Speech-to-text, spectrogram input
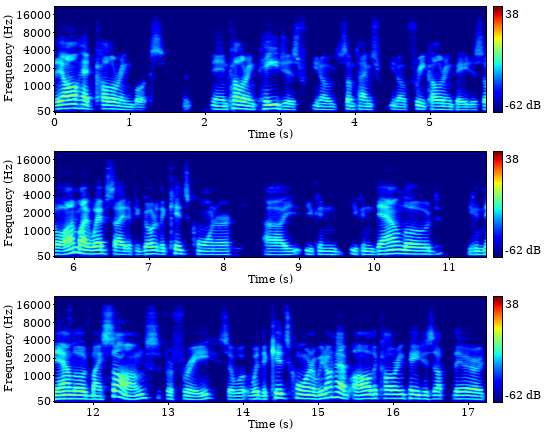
they all had coloring books and coloring pages you know sometimes you know free coloring pages. So on my website if you go to the kids corner uh, you, you can you can download you can download my songs for free. So w- with the Kids Corner, we don't have all the coloring pages up there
